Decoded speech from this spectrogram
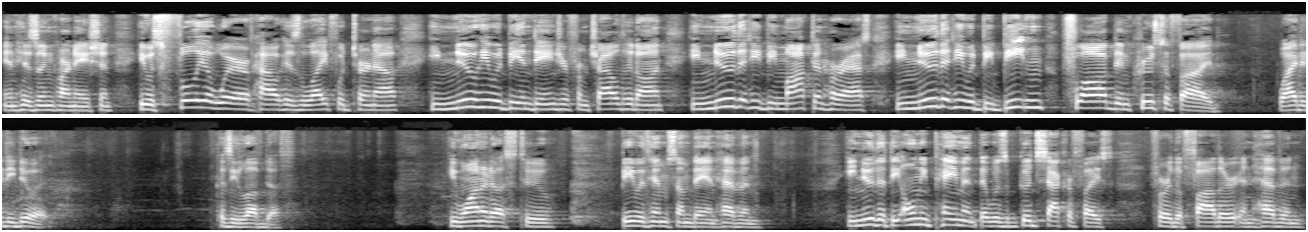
in his incarnation. He was fully aware of how his life would turn out. He knew he would be in danger from childhood on. He knew that he'd be mocked and harassed. He knew that he would be beaten, flogged, and crucified. Why did he do it? Because he loved us. He wanted us to be with him someday in heaven. He knew that the only payment that was a good sacrifice for the Father in heaven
